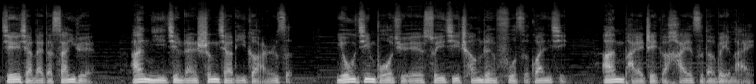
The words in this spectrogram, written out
接下来的三月，安妮竟然生下了一个儿子。牛津伯爵随即承认父子关系，安排这个孩子的未来。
